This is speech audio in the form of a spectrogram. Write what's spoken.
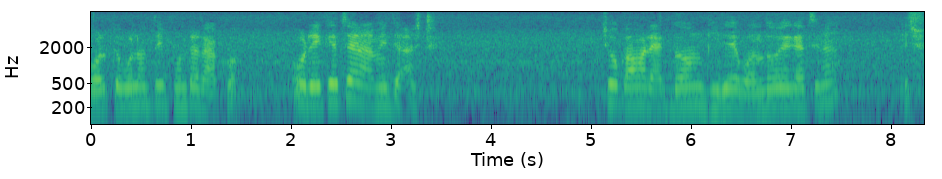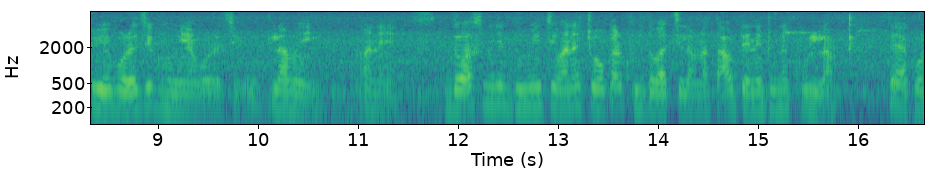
বরকে বললাম, তুই ফোনটা রাখো। ও রেখেছে আর আমি জাস্ট চোখ আমার একদম ঘিরে বন্ধ হয়ে গেছে না। শুয়ে পড়েছি, ঘুমিয়ে পড়েছি। উঠলাম এই মানে দশ মিনিট ঘুমিয়েছি মানে চোখ আর খুলতে পারছিলাম না, তাও টেনে টুনে খুললাম। তো এখন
